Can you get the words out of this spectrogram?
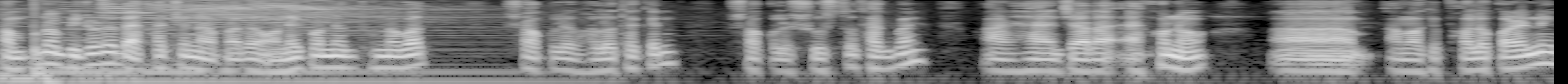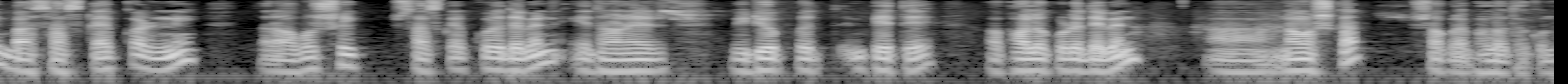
সম্পূর্ণ ভিডিওটা দেখার জন্য আপনাদের অনেক অনেক ধন্যবাদ। সকলে ভালো থাকেন, সকলে সুস্থ থাকবেন। আর হ্যাঁ যারা এখনও আমাকে ফলো করেননি বা সাবস্ক্রাইব করেননি, তারা অবশ্যই সাবস্ক্রাইব করে দেবেন। এ ধরনের ভিডিও পেতে বা ফলো করে দেবেন। নমস্কার, সকলে ভালো থাকুন।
